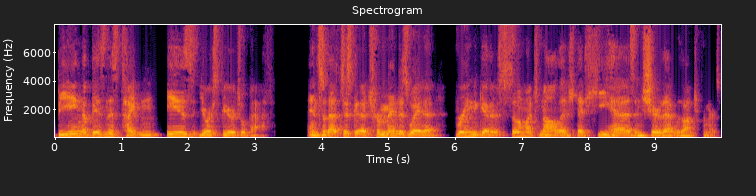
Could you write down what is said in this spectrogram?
Being a Business Titan is Your Spiritual Path. And so that's just a tremendous way to bring together so much knowledge that he has and share that with entrepreneurs.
